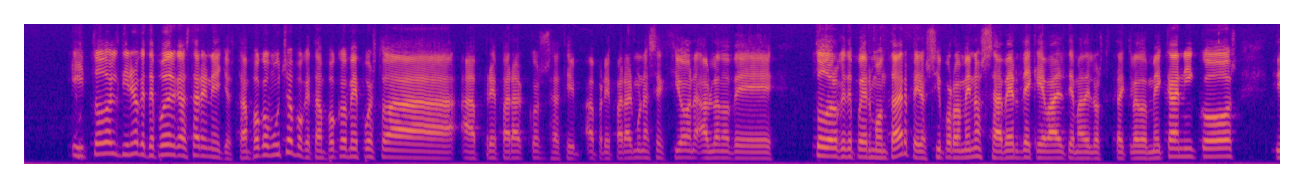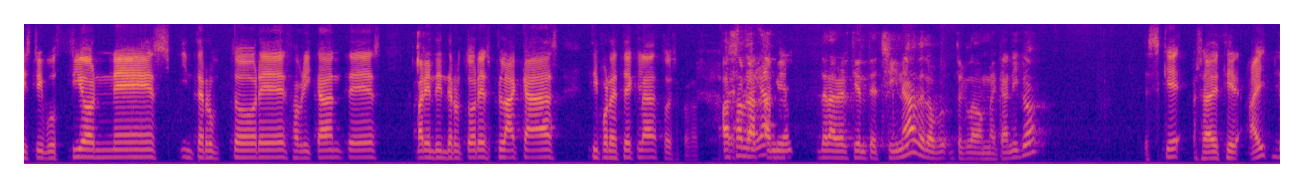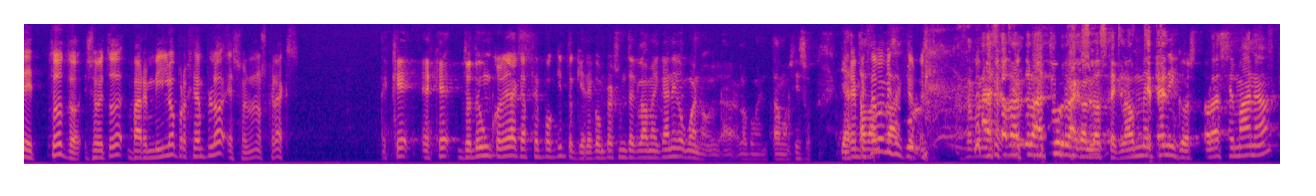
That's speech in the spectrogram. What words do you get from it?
y todo el dinero que te puedes gastar en ellos. Tampoco mucho, porque tampoco me he puesto a, a preparar cosas, decir, a prepararme una sección hablando de todo lo que te puedes montar, pero sí por lo menos saber de qué va el tema de los teclados mecánicos, distribuciones, interruptores, fabricantes, variante de interruptores, placas, tipos de teclas, todas esas cosas. ¿Vas a hablar también de la vertiente china de los teclados mecánicos? Es que, o sea, decir, hay de todo. Y sobre todo, Barmilo, por ejemplo, son unos cracks. Es que, es que yo tengo un colega que hace poquito quiere comprarse un teclado mecánico. Bueno, ya lo comentamos y eso. Ya mi dando, sección. ha estado dando la turra con los teclados te- te- mecánicos toda la semana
